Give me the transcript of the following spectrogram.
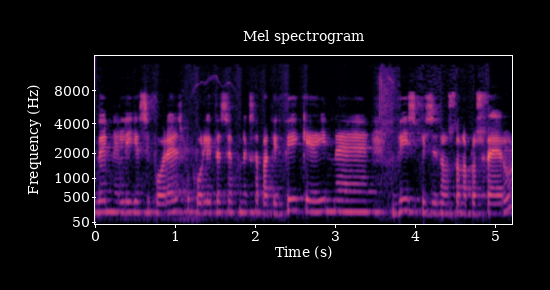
δεν είναι λίγες οι φορές που πολίτες έχουν εξαπατηθεί και είναι δύσπιση στο να προσφέρουν.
